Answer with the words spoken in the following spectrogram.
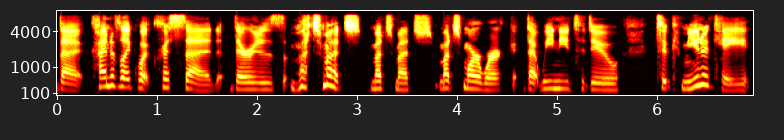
that kind of like what Chris said, there is much, much, much, much, much more work that we need to do to communicate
